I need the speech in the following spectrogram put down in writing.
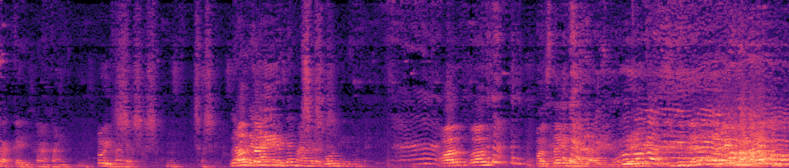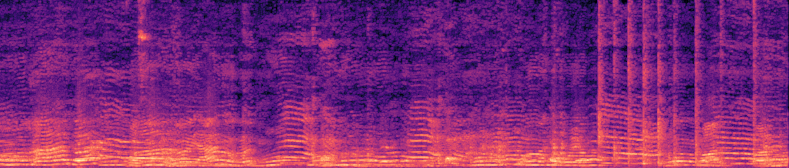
ಹಾಕೈ ಹಾ ಹಂಗ ಓಯ್ ಮಾಡ್ಬೇಡ ಗೋಲ್ ನೀರು One, one, one.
